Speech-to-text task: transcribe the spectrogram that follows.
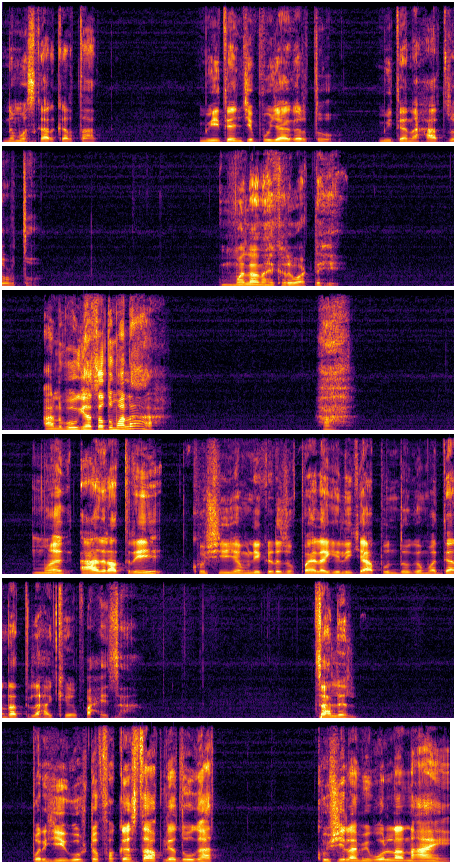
नमस्कार करतात. मी त्यांची पूजा करतो. मी त्यांना हात जोडतो. मला नाही खरं वाटतं हे. अनुभव घ्यायचा तुम्हाला? हा. मग आज रात्री खुशी यमनीकडे झोपायला गेली की आपण दोघं मध्यरात्रीला हा खेळ पाहायचा. चालेल. पर ही गोष्ट फक्त आपल्या दोघात. खुशीला मी बोलणार नाही.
